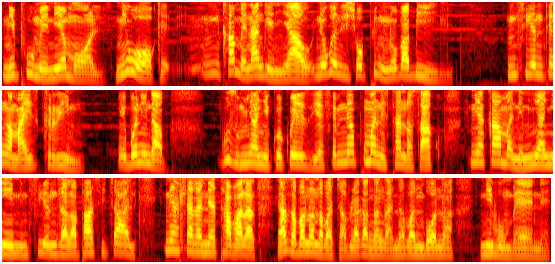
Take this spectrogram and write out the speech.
Niphume niye mall niwokhe nikhambe nangenyawo niyokwenza i-shopping nobabili. Nifike nithenga ama-ice cream. Uyayibona indaba? Kuze umnyanya ikwekwezi FM niyaphuma nesithando sakho. Niyakama nemnyanyeni nifike nidlala phasi itshali niyahlala niyathabalala. Yazi abantwana bajabula kangangani abanibona nibumbene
